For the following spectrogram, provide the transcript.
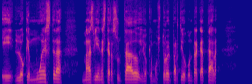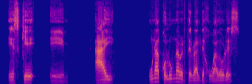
eh, lo que muestra más bien este resultado y lo que mostró el partido contra Qatar es que eh, hay una columna vertebral de jugadores,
